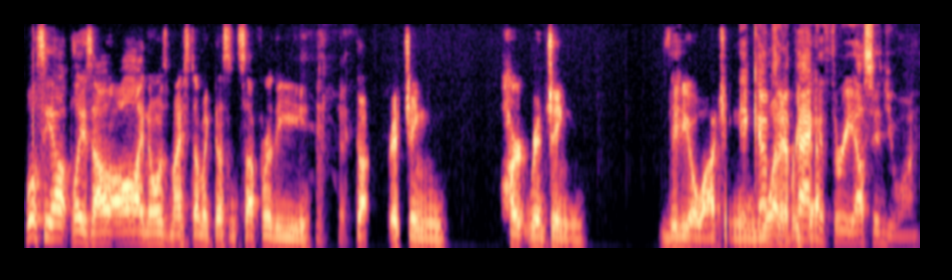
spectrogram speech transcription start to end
we'll see how it plays out. All I know is my stomach doesn't suffer the gut wrenching, heart wrenching video watching, It comes whatever. in a pack of three. I'll send you one.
